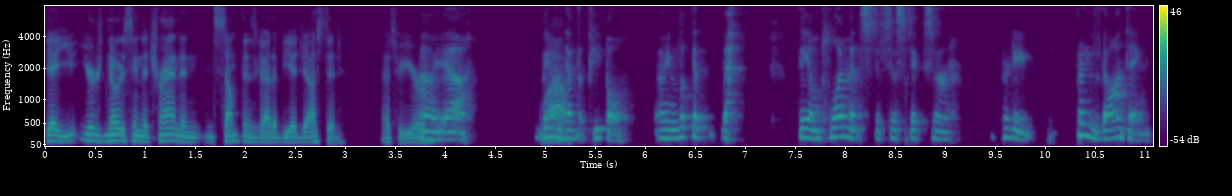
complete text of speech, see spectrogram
yeah, you, you're noticing the trend and, and something's got to be adjusted. That's what you're. oh yeah we Wow. don't have the people i mean look at the employment statistics are pretty pretty daunting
